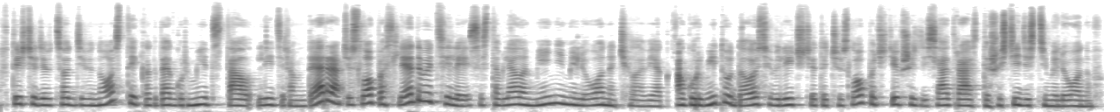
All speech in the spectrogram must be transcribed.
в 1990-е, когда Гурмит стал лидером Дера, число последователей составляло менее миллиона человек, а Гурмиту удалось увеличить это число почти в 60 раз, до 60 миллионов.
